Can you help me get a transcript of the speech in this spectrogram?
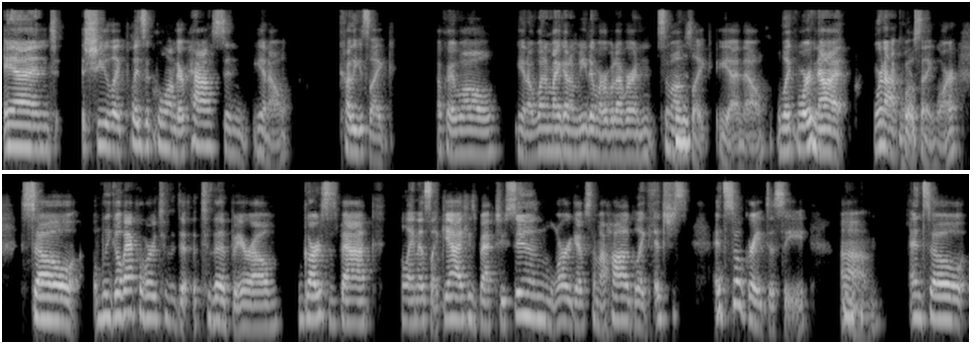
and she like plays it cool on their past and you know Cuddy's like okay well you know when am I gonna meet him or whatever and Simone's mm-hmm. like yeah no like we're not we're not close yeah. anymore so we go back over to the to the bureau Garz is back Elena's like, yeah, he's back too soon. Laura gives him a hug. Like it's just it's so great to see. Mm-hmm. Um, and so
